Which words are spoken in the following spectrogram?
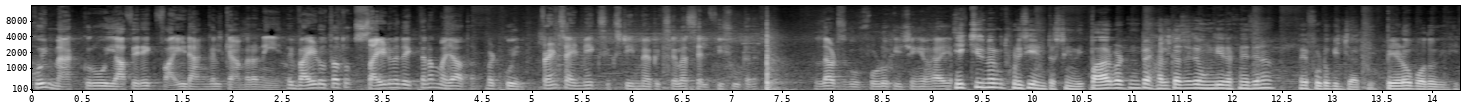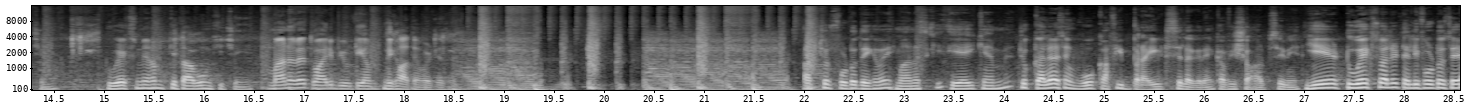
कोई मैक्रो या फिर एक वाइड एंगल कैमरा नहीं है। वाइड होता तो साइड में देखते ना मज़ा आता बट कोई नहीं। फ्रंट साइड में एक 16 मेगापिक्सल का सेल्फी शूटर है। लेट्स गो फ़ोटो खींचेंगे भाई। एक चीज़ मेरे को थोड़ी सी इंटरेस्टिंग थी पावर बटन पे हल्का से उंगली रखने से ना भाई फ़ोटो खींच जाती है। पेड़ों पौधों की खींचेंगे। टू एक्स में हम किताबों खींचेंगे। मानो भाई तुम्हारी ब्यूटी हम दिखाते हैं वजह से। एक्चुअल फ़ोटो देखे भाई मानस की ए आई कैम में, जो कलर्स हैं वो काफ़ी ब्राइट से लग रहे हैं, काफ़ी शार्प से भी हैं। ये टू एक्स वाले टेलीफोटो है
